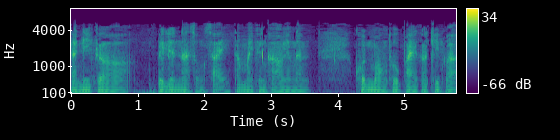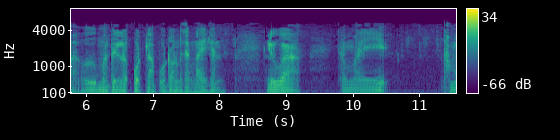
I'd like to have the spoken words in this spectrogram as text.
อันนี้ก็เป็นเรื่องน่าสงสัยทำไมถึงหาวอย่างนั้น คนมองทั่วไปก็คิดว่าเออมันเป็นอดหลับอดนอนมาจากไหนกัน หรือว่าทำไมทำไม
